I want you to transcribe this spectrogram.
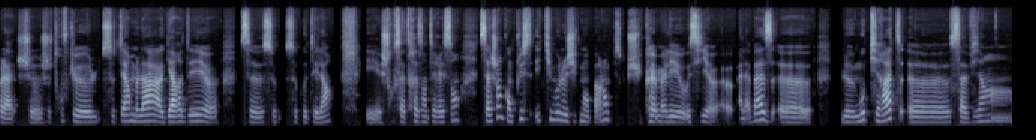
voilà, je, trouve que ce terme-là a gardé ce, ce côté-là. Et je trouve ça très intéressant, sachant qu'en plus, étymologiquement parlant, puisque je suis quand même allée aussi à la base, le mot pirate, ça vient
